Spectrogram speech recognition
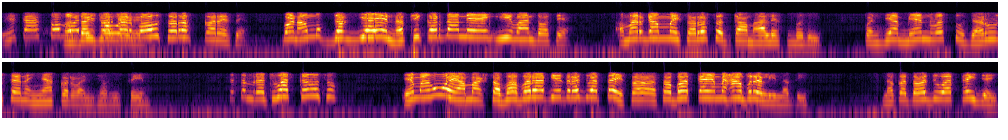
વિકાસ તો મોદી સરકાર બહુ સરસ કરે છે. પણ અમુક જગ્યાએ નથી કરતા ને ઈ વાંધો છે. અમારા ગામમાં સરસ જ કામ હાલે છે બધું. પણ જ્યાં મેન વસ્તુ જરૂર છે ને ત્યાં કરવાની જરૂર છે એમ. તો તમે રજૂઆત કરો છો? એમાં શું હોય આમાં સભા ભરાતી હોય તો રજૂઆત થાય. સભા કઈ અમે સાંભળેલી નથી. નકર તો રજૂઆત થઈ જાય.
